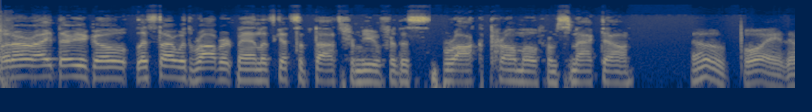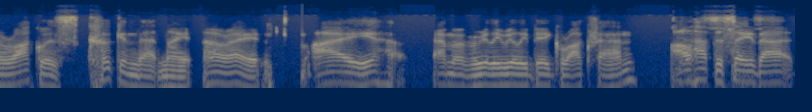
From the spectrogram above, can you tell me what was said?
But all right, there you go. Let's start with Robert, man. Let's get some thoughts from you for this Rock promo from SmackDown. Oh boy, The Rock was cooking that night. All right. I am a really, really big Rock fan. I'll have to say that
